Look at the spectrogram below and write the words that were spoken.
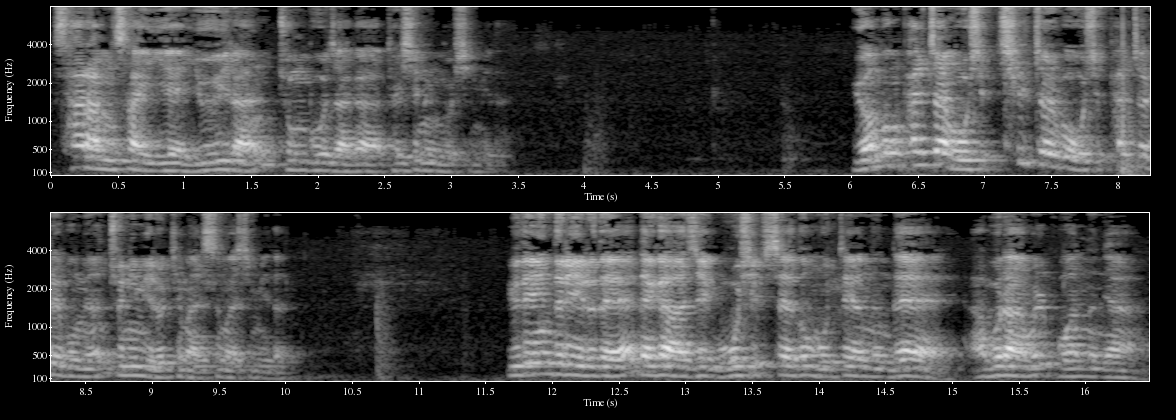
사람 사이의 유일한 중보자가 되시는 것입니다. 요한복음 8장 57절과 58절에 보면 주님이 이렇게 말씀하십니다. 유대인들이 이르되 내가 아직 50세도 못 되었는데 아브라함을 보았느냐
